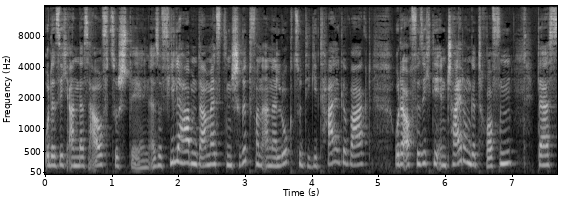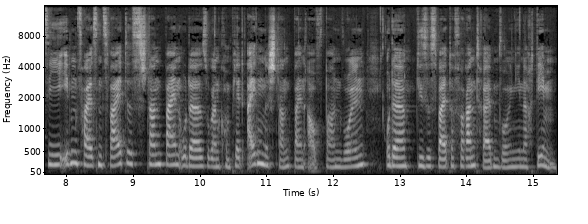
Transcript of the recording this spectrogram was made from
oder sich anders aufzustellen. Also viele haben damals den Schritt von analog zu digital gewagt oder auch für sich die Entscheidung getroffen, dass sie ebenfalls ein zweites Standbein oder sogar ein komplett eigenes Standbein aufbauen wollen oder dieses weiter vorantreiben wollen, je nachdem.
